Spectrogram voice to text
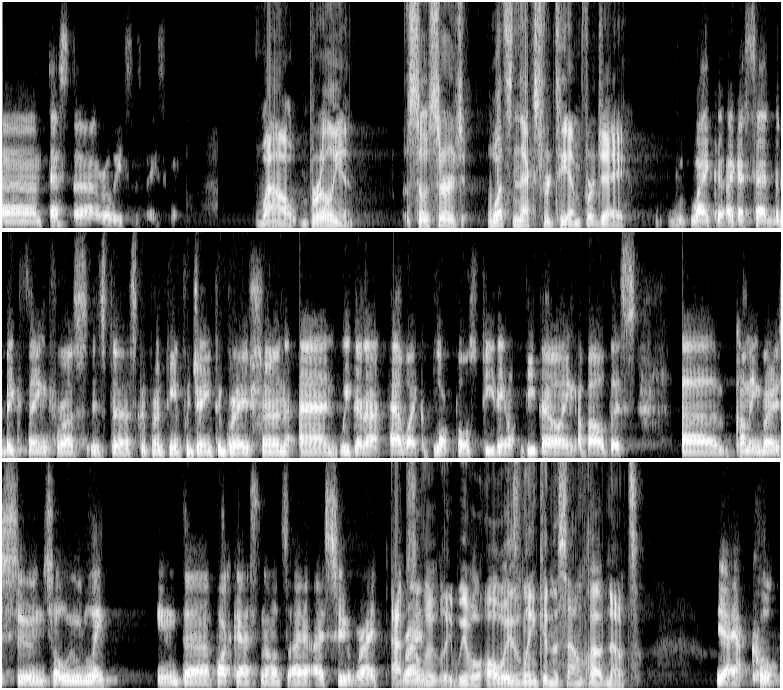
um, test uh, releases basically. Wow, brilliant. So Serge, what's next for TM4J? Like like I said, the big thing for us is the script and TM4J integration, and we're gonna have like a blog post detail, detailing about this uh, coming very soon. So we will link in the podcast notes, I, I assume, right? Absolutely. We will always link in the SoundCloud notes. Yeah, yeah, cool.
